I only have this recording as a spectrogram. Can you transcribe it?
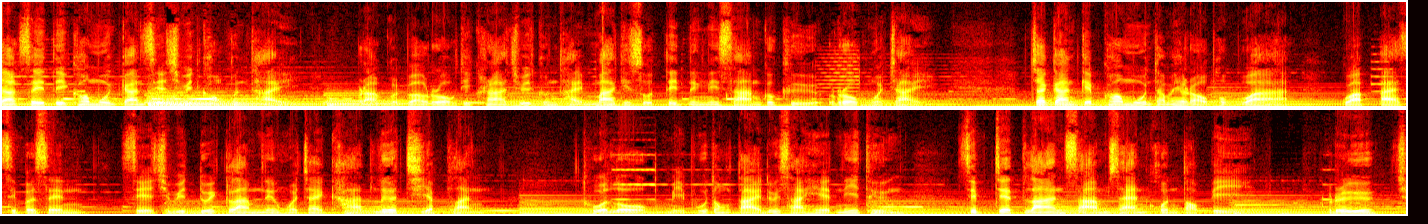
จากสถิติข้อมูลการเสียชีวิตของคนไทย ปรากฏว่าโรคที่ฆ่าชีวิตคนไทยมากที่สุดติดหนึ่งใน 3 ก็คือโรคหัวใจ จากการเก็บข้อมูลทำให้เราพบว่ากว่า 80%เสียชีวิตด้วยกล้ามเนื้อหัวใจขาดเลือดเฉียบพลัน ทั่วโลกมีผู้ต้องตายด้วยสาเหตุนี้ถึง 17 ล้าน3แสนคนต่อปี หรือเฉ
